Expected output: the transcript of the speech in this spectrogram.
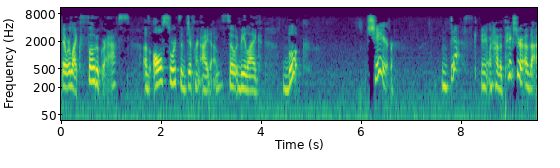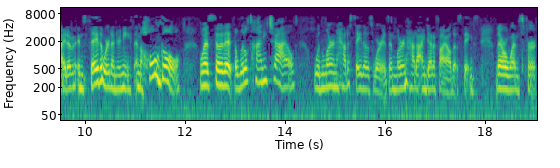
that were like photographs of all sorts of different items. So it would be like book, chair, desk, and it would have a picture of the item and say the word underneath. And the whole goal was so that the little tiny child would learn how to say those words and learn how to identify all those things. There were ones for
